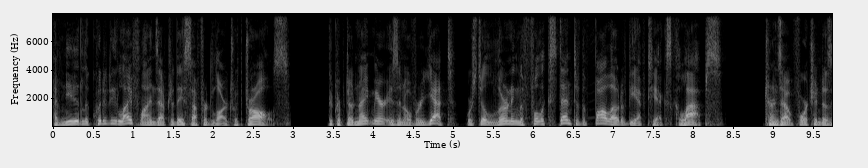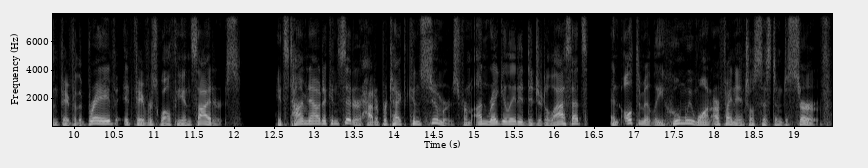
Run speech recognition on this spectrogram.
have needed liquidity lifelines after they suffered large withdrawals. The crypto nightmare isn't over yet. We're still learning the full extent of the fallout of the FTX collapse. Turns out fortune doesn't favor the brave, it favors wealthy insiders. It's time now to consider how to protect consumers from unregulated digital assets and ultimately whom we want our financial system to serve.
